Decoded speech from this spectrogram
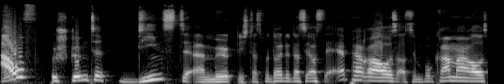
auf bestimmte Dienste ermöglicht. Das bedeutet, dass ihr aus der App heraus, aus dem Programm heraus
